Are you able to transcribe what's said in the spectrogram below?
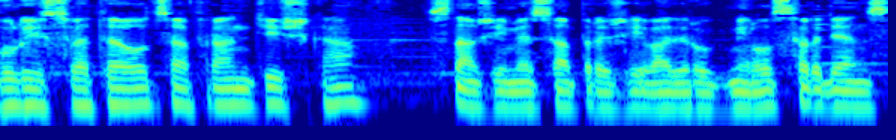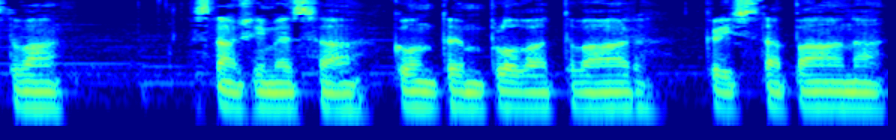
Buly svätého otca Františka snažíme sa prežívať rok milosrdenstva, snažíme sa kontemplovať tvár Krista Pána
